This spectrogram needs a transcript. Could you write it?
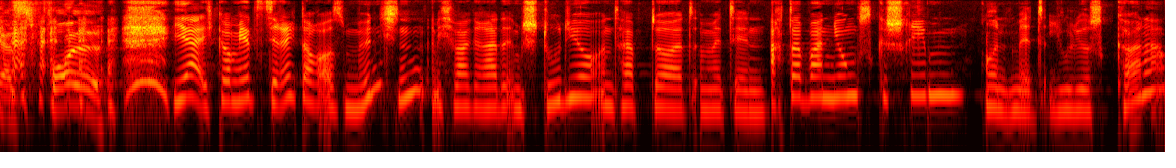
er ist voll. ja, ich komme jetzt direkt auch aus München. Ich war gerade im Studio und habe dort mit den Achterbahn-Jungs geschrieben und mit Julius Körner,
